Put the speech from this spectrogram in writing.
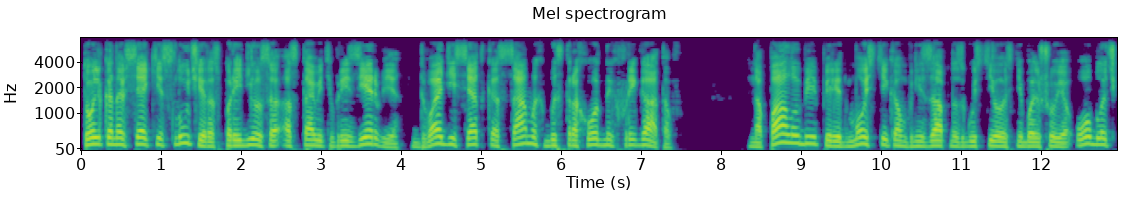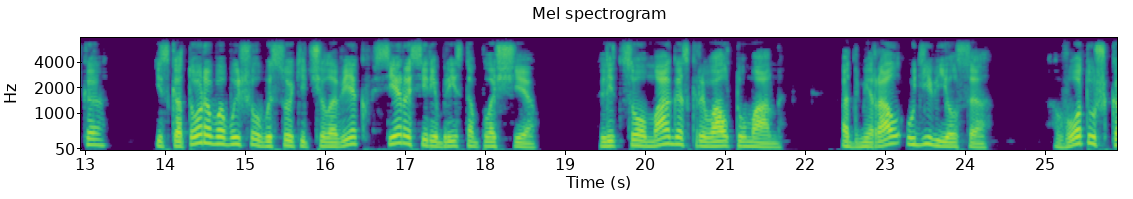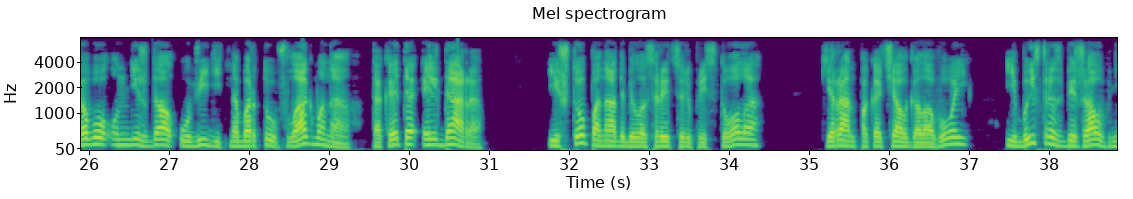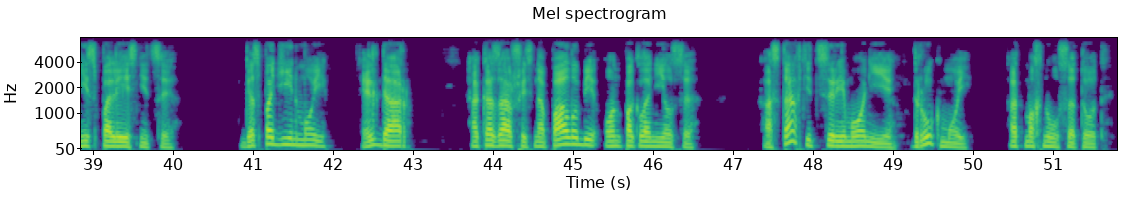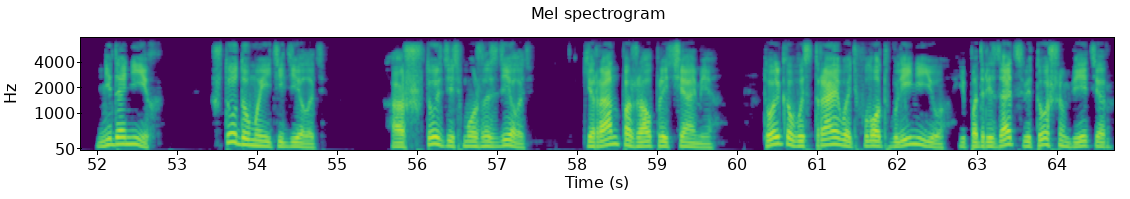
Только на всякий случай распорядился оставить в резерве два десятка самых быстроходных фрегатов. На палубе перед мостиком внезапно сгустилось небольшое облачко, из которого вышел высокий человек в серо-серебристом плаще. Лицо мага скрывал туман. Адмирал удивился. Вот уж кого он не ждал увидеть на борту флагмана, так это Эльдара. И что понадобилось рыцарю престола? Киран покачал головой и быстро сбежал вниз по лестнице. «Господин мой, Эльдар!» Оказавшись на палубе, он поклонился. «Оставьте церемонии, друг мой!» — отмахнулся тот. «Не до них. Что думаете делать?» «А что здесь можно сделать?» Киран пожал плечами. «Только выстраивать флот в линию и подрезать святошем ветер.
